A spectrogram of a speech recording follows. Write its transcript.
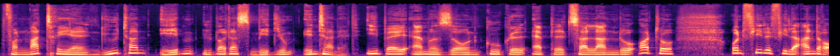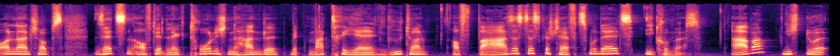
von materiellen Gütern eben über das Medium Internet. eBay, Amazon, Google, Apple, Zalando, Otto und viele, viele andere Online-Shops setzen auf den elektronischen Handel mit materiellen Gütern auf Basis des Geschäftsmodells E-Commerce. Aber nicht nur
